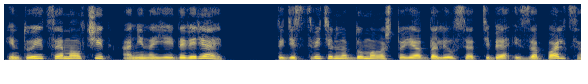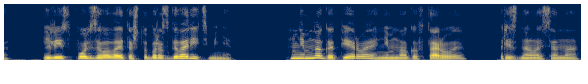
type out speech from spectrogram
Интуиция молчит, а Нина ей доверяет. Ты действительно думала, что я отдалился от тебя из-за пальца? Или использовала это, чтобы разговорить меня?» «Немного первое, немного второе», — призналась она.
